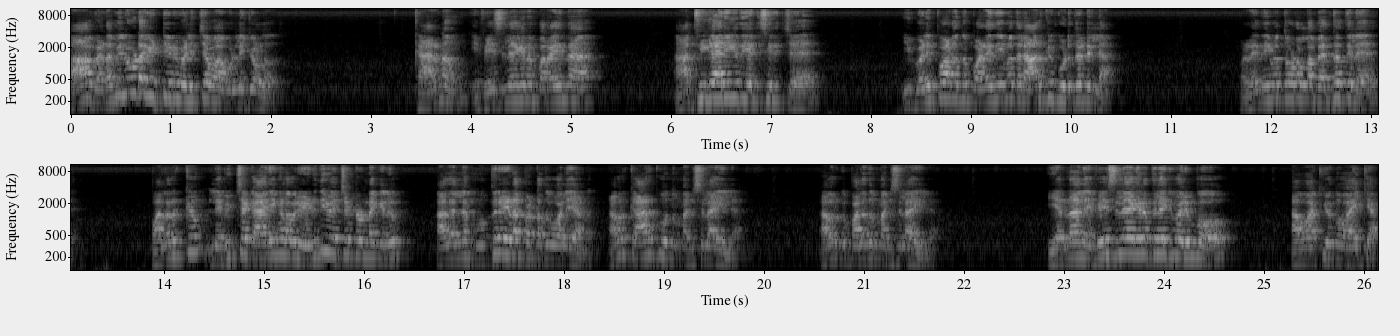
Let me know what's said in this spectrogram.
ആ വിടവിലൂടെ കിട്ടിയൊരു വെളിച്ചമാ പുള്ളിക്കുള്ളത്. കാരണം എഫേസ് ലേഖനം പറയുന്ന ആധികാരികത അനുസരിച്ച് ഈ വെളിപ്പാടൊന്നും പഴയ നിയമത്തിൽ ആർക്കും കൊടുത്തിട്ടില്ല. പഴയ നിയമത്തോടുള്ള ബന്ധത്തിൽ പലർക്കും ലഭിച്ച കാര്യങ്ങൾ അവർ എഴുതി വെച്ചിട്ടുണ്ടെങ്കിലും അതെല്ലാം മുദ്രയിടപ്പെട്ടതുപോലെയാണ്. അവർക്ക് ആർക്കും ഒന്നും മനസ്സിലായില്ല. അവർക്ക് പലതും മനസ്സിലായില്ല. എന്നാൽ എഫേസ് ലേഖനത്തിലേക്ക് വരുമ്പോൾ ആ വാക്യം ഒന്ന് വായിക്കാം.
